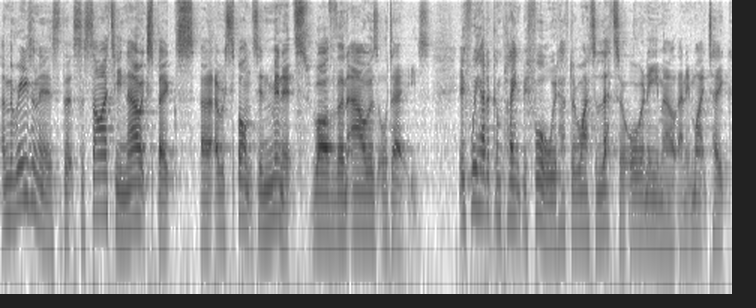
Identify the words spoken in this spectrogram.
And the reason is that society now expects uh, a response in minutes rather than hours or days. If we had a complaint before, we'd have to write a letter or an email and it might take,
